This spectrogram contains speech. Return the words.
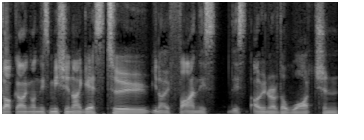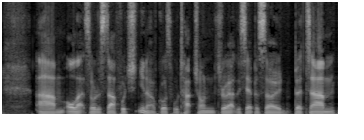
Doc going on this mission, I guess, to you know find this this owner of the watch and um, all that sort of stuff, which you know, of course, we'll touch on throughout this episode. But um,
